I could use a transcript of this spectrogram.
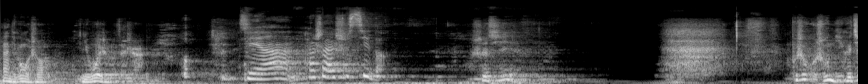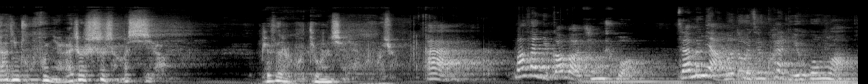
那你跟我说。你为什么在这儿？景言，他是来试戏的。试戏？不是我说，你一个家庭主妇，你来这试什么戏啊？别在这给我丢人现眼，快去！哎，麻烦你搞搞清楚，咱们两个都已经快离婚了，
